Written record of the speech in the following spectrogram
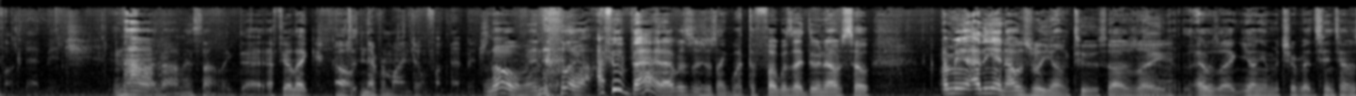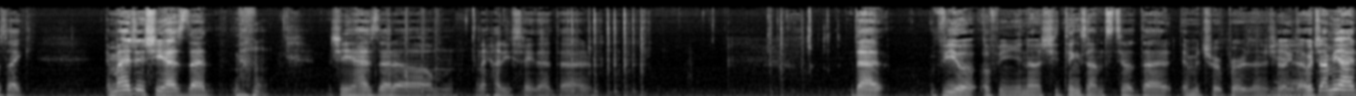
Fuck that bitch. Nah, nah, man, it's not like that. I feel like Oh, never mind. Don't fuck that bitch. No, man. like I feel bad. I was just like, what the fuck was I doing? I was so. I mean, at the end, I was really young too, so I was like, I was like young and mature, but at the same time, it's like, imagine she has that, she has that um, like how do you say that that that view of me, you know? She thinks I'm still that immature person and shit like that, which I mean, I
